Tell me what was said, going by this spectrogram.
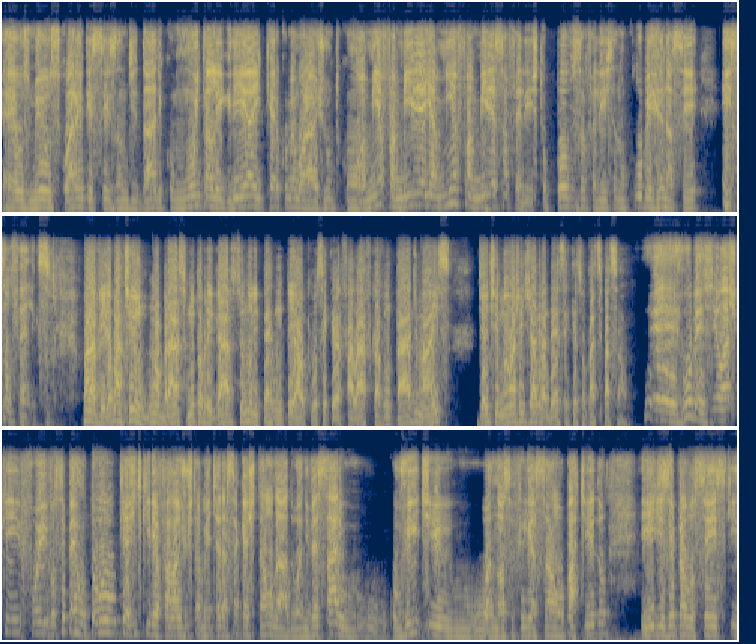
é, os meus 46 anos de idade com muita alegria e quero comemorar junto com a minha família e a minha família sanfelista, o povo sanfelista no Clube Renascer em São Félix. Maravilha. Bartinho, um abraço, muito obrigado. Se eu não lhe perguntei algo que você queira falar, fica à vontade, mas de antemão a gente já agradece aqui a sua participação. É, Rubens, eu acho que foi. Você perguntou o que a gente queria falar justamente era essa questão da- do aniversário, o convite, o- a nossa filiação ao partido e dizer para vocês que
